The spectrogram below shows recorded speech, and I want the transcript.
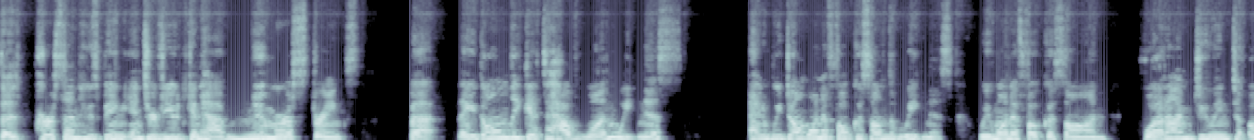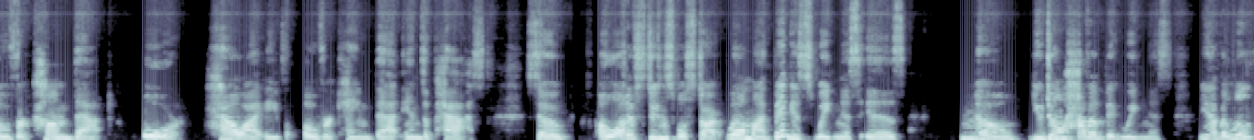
The person who's being interviewed can have numerous strengths, but they only get to have one weakness. And we don't want to focus on the weakness. We want to focus on what I'm doing to overcome that or how I overcame that in the past. So a lot of students will start, well, my biggest weakness is no, you don't have a big weakness. You have a little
